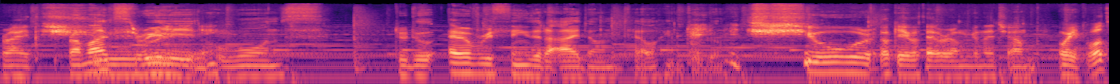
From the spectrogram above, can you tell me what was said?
right? Ramaks really wants to do everything that I don't tell him to do. Sure. Okay, whatever. I'm gonna jump. Wait, what?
